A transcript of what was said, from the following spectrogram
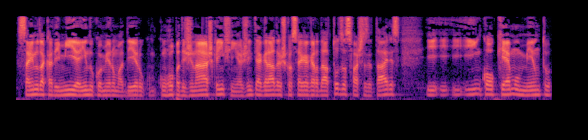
saindo da academia, indo comer no Madeiro com, com roupa de ginástica, enfim, a gente agrada, a gente consegue agradar todas as faixas etárias e, e, e em qualquer momento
